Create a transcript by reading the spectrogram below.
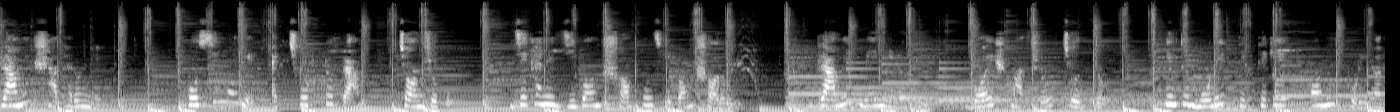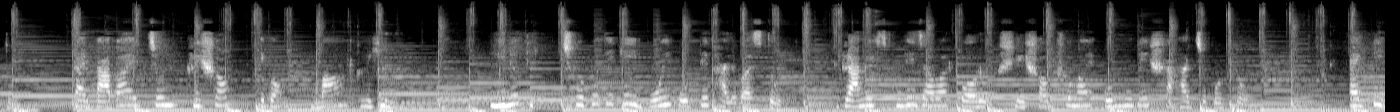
গ্রামের সাধারণ মেয়ে পশ্চিমবঙ্গের এক ছোট্ট গ্রাম চন্দ্রপুর, যেখানে জীবন সহজ এবং সরল। গ্রামের মেয়ে মিনতি, বয়স মাত্র চোদ্দ, কিন্তু মনের দিক থেকে অনেক পরিণত। তার বাবা একজন কৃষক এবং মা গৃহিণী। মিনতি ছোট থেকেই বই পড়তে ভালোবাসত। গ্রামের স্কুলে যাওয়ার পরও সে সবসময় অন্যদের সাহায্য করত। একদিন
